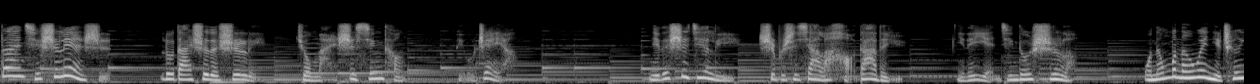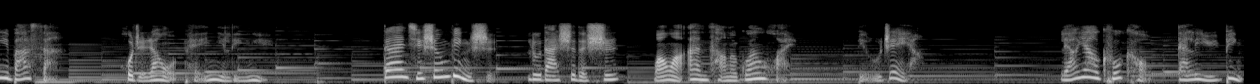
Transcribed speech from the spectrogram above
邓安琪失恋时。陆大师的诗里就满是心疼，比如这样：你的世界里是不是下了好大的雨？你的眼睛都湿了，我能不能为你撑一把伞，或者让我陪你淋雨？当安琪生病时，陆大师的诗往往暗藏了关怀，比如这样：良药苦口，但利于病，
